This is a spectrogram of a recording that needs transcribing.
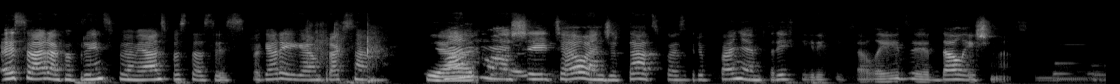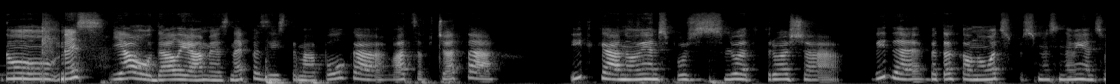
Es vairāk par principiem Jānis pastāstīs par garīgām praksēm. Jā, Man šī challenge ir tāds, ko es gribu paņemt rīktīgi, rīktīgi sev līdzi, ir dalīšanās. Nu, mēs jau dalījāmies nepazīstamā pulkā, WhatsApp chatā. It kā no vienas puses ļoti drošā vidē, bet atkal no otras puses mēs neviens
